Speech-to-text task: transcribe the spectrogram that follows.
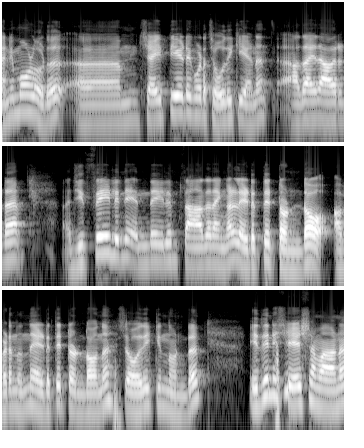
അനിമോളോട് ശൈത്യയുടെ കൂടെ ചോദിക്കുകയാണ്. അതായത് അവരുടെ ജിസയിലിന്റെ എന്തെങ്കിലും സാധനങ്ങൾ എടുത്തിട്ടുണ്ടോ? അവിടെ നിന്ന് എടുത്തിട്ടുണ്ടോ എന്ന് ചോദിക്കുന്നുണ്ട്. ഇതിന് ശേഷമാണ്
